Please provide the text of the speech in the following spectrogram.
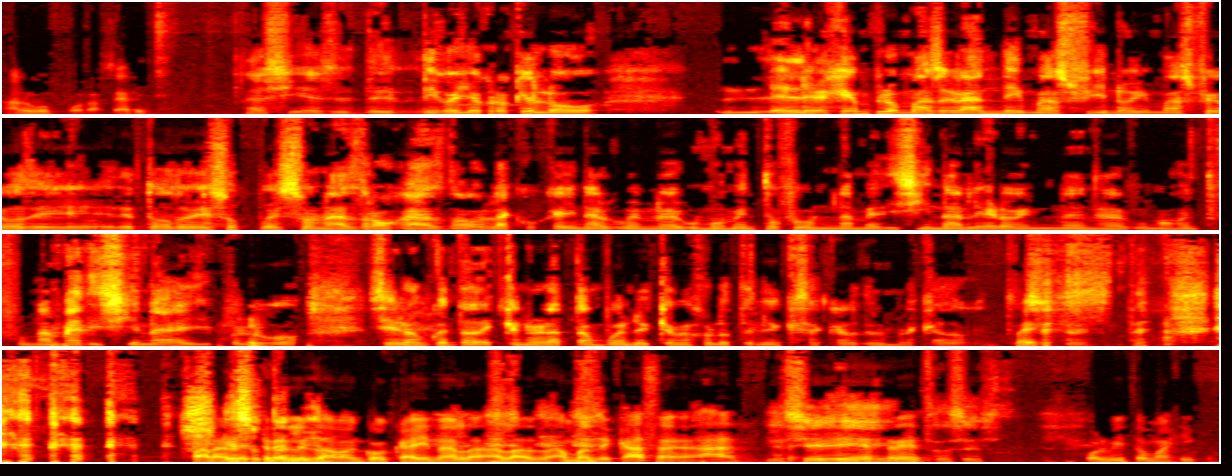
algo por hacerlo. Así es. digo, yo creo que lo el ejemplo más grande y más fino y más feo de, de, todo eso, pues son las drogas, ¿no? La cocaína en algún momento fue una medicina, la heroína en algún momento fue una medicina y pues luego se dieron cuenta de que no era tan bueno y que mejor lo tenían que sacar del mercado. Entonces, este, Para el estrés les daban cocaína a, las amas de casa. Ah, sí, entonces... Polvito mágico.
